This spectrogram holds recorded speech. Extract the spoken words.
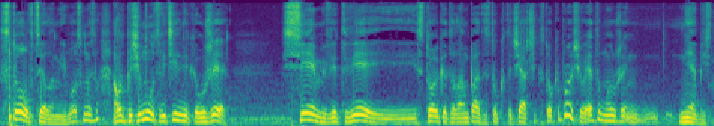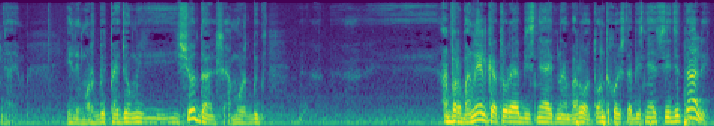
стол в целом его смысл. А вот почему у светильника уже семь ветвей, и столько-то лампад, и столько-то чашечек, и столько прочего, это мы уже не объясняем. Или, может быть, пойдем еще дальше, а может быть, а Барбанель, который объясняет наоборот, он-то хочет объяснять все детали –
